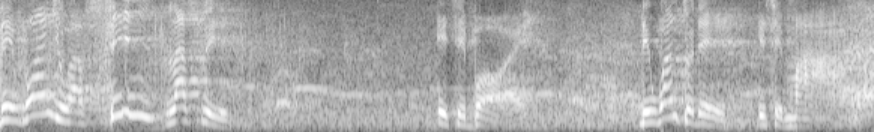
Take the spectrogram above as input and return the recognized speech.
the one you have seen last week is a boy. The one today is a man.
